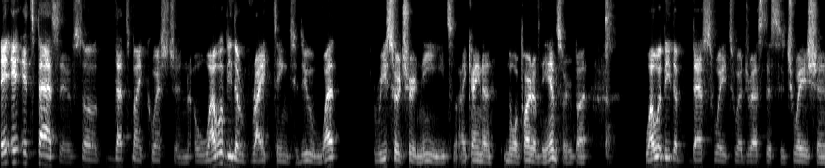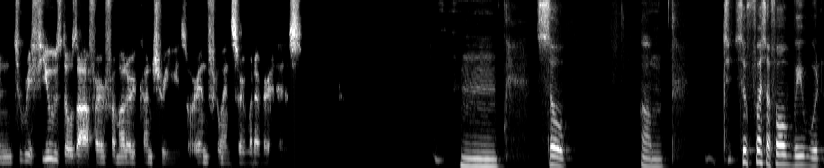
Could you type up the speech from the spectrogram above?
It, it, it's passive. So that's my question. What would be the right thing to do? What researcher needs? I kind of know a part of the answer, but what would be the best way to address this situation to refuse those offers from other countries or influence or whatever it is? Hmm. So, um, t- so first of all, we would.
